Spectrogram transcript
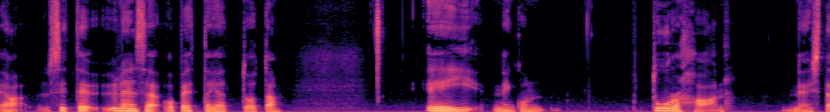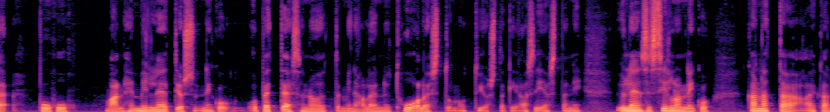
Ja sitten yleensä opettajat tuota, ei niin kuin turhaan näistä puhu vanhemmille, että jos niin kuin opettaja sanoo, että minä olen nyt huolestunut jostakin asiasta, niin yleensä silloin niin kuin kannattaa aika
